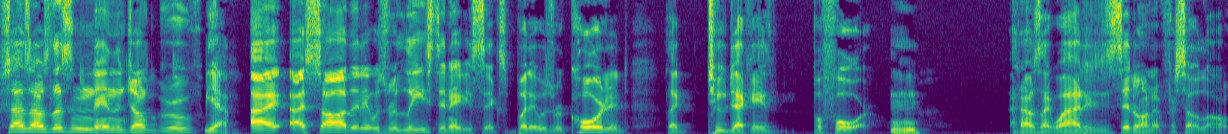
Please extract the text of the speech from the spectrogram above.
So as I was listening to In the Jungle Groove, Yeah, I, I saw that it was released in 86, but it was recorded like two decades before. hmm And I was like, why did you sit on it for so long?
